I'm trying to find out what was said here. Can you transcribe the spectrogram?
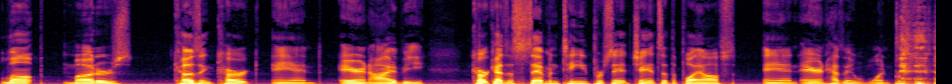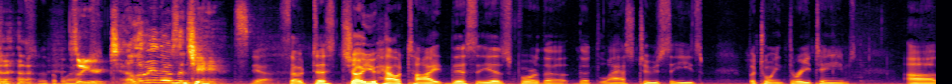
Lump, Mutters, Cousin Kirk, and Aaron Ivy. Kirk has a 17% chance at the playoffs, and Aaron has a 1% chance at the playoffs. So you're telling me there's a chance? Yeah. So to show you how tight this is for the the last two seeds between three teams, uh,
